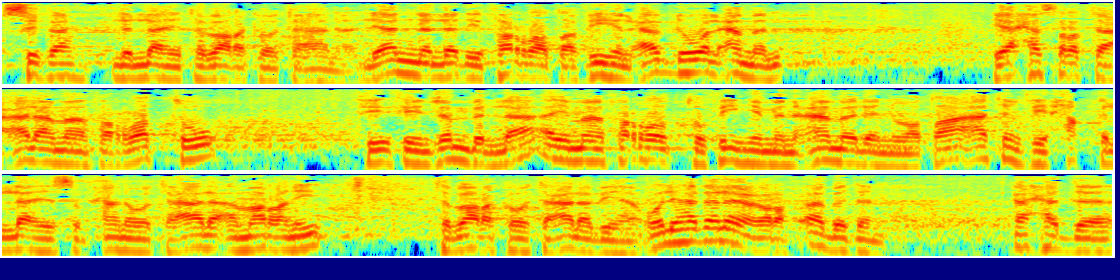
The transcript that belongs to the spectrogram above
صفة لله تبارك وتعالى لأن الذي فرط فيه العبد هو العمل. يا حسرة على ما فرطت في في جنب الله أي ما فرطت فيه من عمل وطاعة في حق الله سبحانه وتعالى أمرني تبارك وتعالى بها. ولهذا لا يعرف أبدا أحد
